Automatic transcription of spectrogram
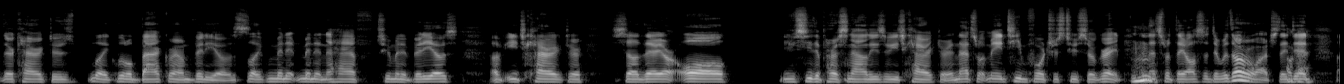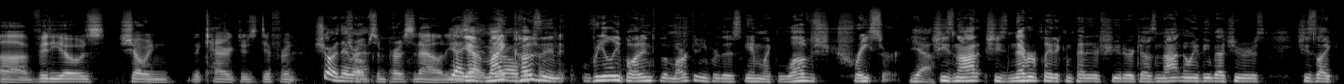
their characters like little background videos, like minute, minute and a half, two minute videos of each character. So they are all you see the personalities of each character, and that's what made Team Fortress 2 so great. Mhm. And that's what they also did with Overwatch. They Okay. did uh, videos showing the characters different sure they were. tropes and personalities. Yeah, yeah, they my were over- cousin really bought into the marketing for this game. Like, loves Tracer. Yeah. She's not. She's never played a competitive shooter. Does not know anything about shooters. She's like,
